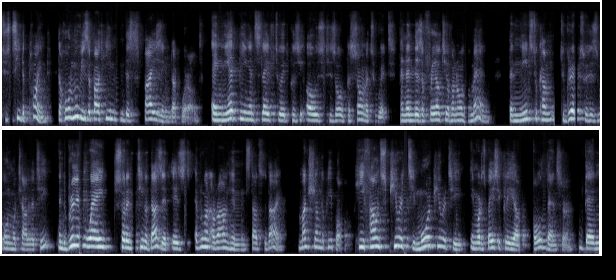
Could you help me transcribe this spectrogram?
to see the point. The whole movie is about him despising that world and yet being enslaved to it because he owes his old persona to it. And then there's a frailty of an old man that needs to come to grips with his own mortality. And the brilliant way Sorrentino does it is everyone around him starts to die much younger people. He found purity, more purity in what is basically a pole dancer than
